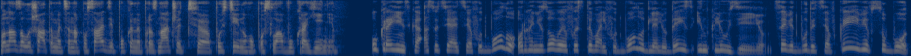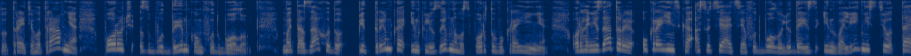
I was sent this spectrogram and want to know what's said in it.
Вона залишатиметься на посаді, поки не призначать е, постійного посла в Україні. Українська асоціація футболу організовує фестиваль футболу для людей з інклюзією. Це відбудеться в Києві в суботу, 3 травня, поруч з будинком футболу. Мета заходу підтримка інклюзивного спорту в Україні. Організатори Українська асоціація футболу людей з інвалідністю та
